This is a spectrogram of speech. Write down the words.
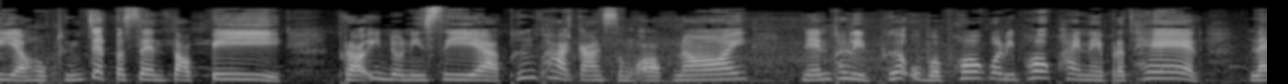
ลี่ย 6-7%ต่อปี เพราะอินโดนีเซียพึ่งพาการส่งออกน้อย เน้นผลิตเพื่ออุปโภคบริโภคภายในประเทศ และ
